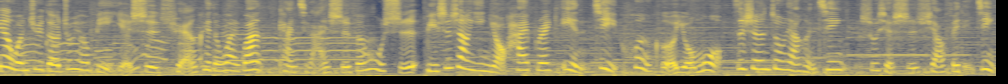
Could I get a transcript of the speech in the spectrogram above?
亚文具的中油笔也是全黑的外观，看起来十分务实。笔身上印有 High Break In，即混合油墨，自身重量很轻，书写时需要费点劲。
